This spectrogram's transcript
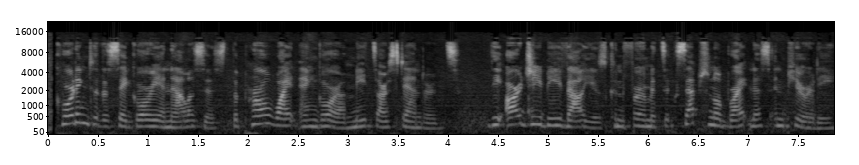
According to the Segori analysis, the pearl white Angora meets our standards. The RGB values confirm its exceptional brightness and purity.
